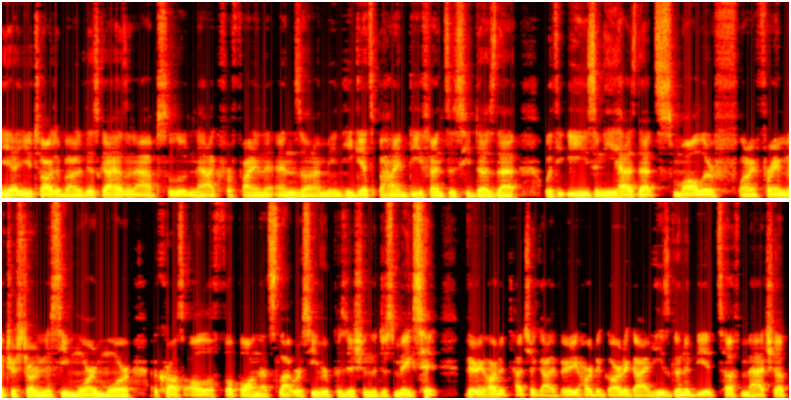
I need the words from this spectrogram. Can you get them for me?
Yeah, you talked about it. This guy has an absolute knack for finding the end zone. I mean, he gets behind defenses. He does that with ease, and he has that smaller frame that you're starting to see more and more across all of football in that slot receiver position that just makes it very hard to touch a guy, very hard to guard a guy. And he's going to be a tough matchup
